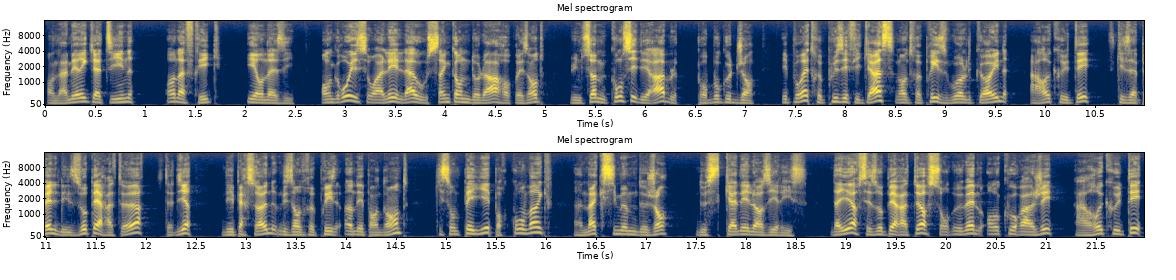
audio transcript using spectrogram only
en Amérique latine, en Afrique et en Asie. En gros, ils sont allés là où 50 dollars représentent une somme considérable pour beaucoup de gens. Et pour être plus efficace, l'entreprise WorldCoin a recruté ce qu'ils appellent des opérateurs, c'est-à-dire des personnes, des entreprises indépendantes, qui sont payées pour convaincre un maximum de gens de scanner leurs iris. D'ailleurs, ces opérateurs sont eux-mêmes encouragés à recruter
